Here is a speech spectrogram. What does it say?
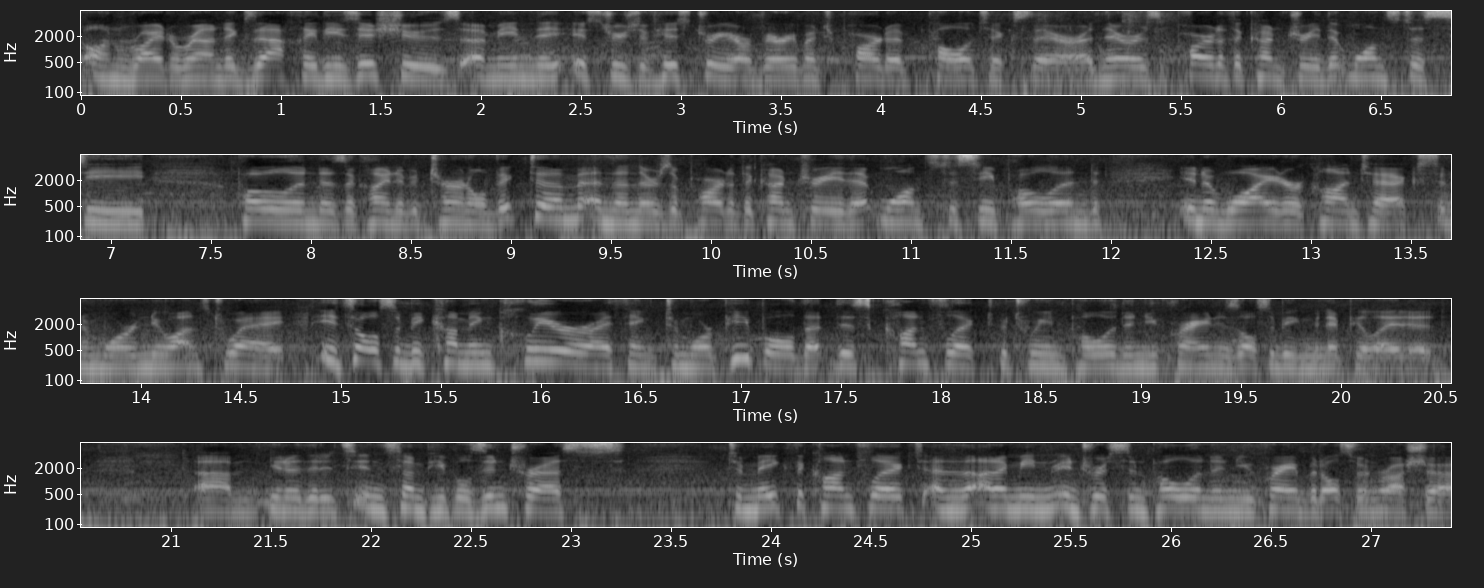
on right around exactly these issues. I mean, the issues of history are very much part of politics there, and there is a part of the country that wants to see Poland as a kind of eternal victim, and then there's a part of the country that wants to see Poland in a wider context, in a more nuanced way. It's also becoming clearer, I think, to more people that this conflict between Poland and Ukraine is also being manipulated. Um, you know, that it's in some people's interests to make the conflict, and I mean interests in Poland and Ukraine, but also in Russia,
